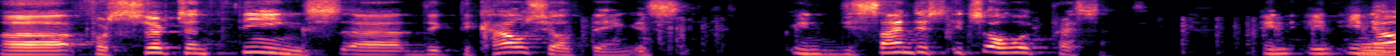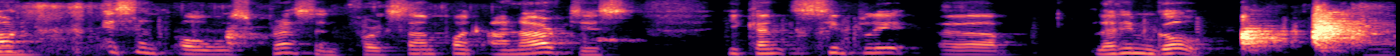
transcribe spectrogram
uh, for certain things uh, the, the causal thing is in design this it's always present in in, in Mm. art it isn't always present for example an artist he can simply uh, let him go uh,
